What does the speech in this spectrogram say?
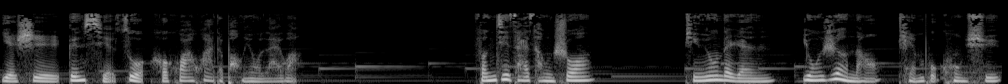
也是跟写作和画画的朋友来往。冯骥才曾说：“平庸的人用热闹填补空虚，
